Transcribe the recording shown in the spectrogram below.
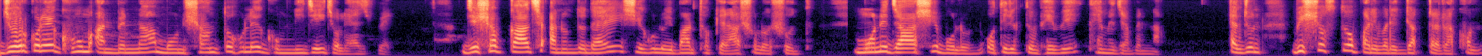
জোর করে ঘুম আনবেন না, মন শান্ত হলে ঘুম নিজেই চলে আসবে। যেসব কাজ আনন্দ দেয়, সেগুলোই বার্ধক্যের আসল ওষুধ। মনে যা আসে বলুন, অতিরিক্ত ভেবে থেমে যাবেন না। একজন বিশ্বস্ত পারিবারিক ডাক্তার রাখুন।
